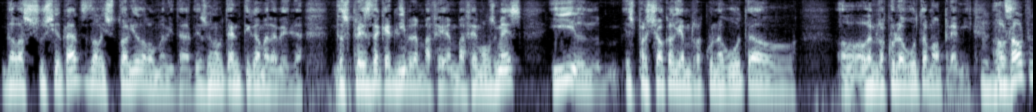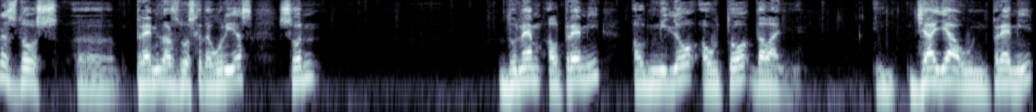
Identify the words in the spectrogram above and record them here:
de les societats de la història de la humanitat. És una autèntica meravella. Després d'aquest llibre en va, fer, en va fer molts més i és per això que li hem reconegut el, el- l'hem reconegut amb el premi. Uh -huh. Els altres dos eh, premis, les dues categories, són donem el premi al millor autor de l'any. Ja hi ha un premi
